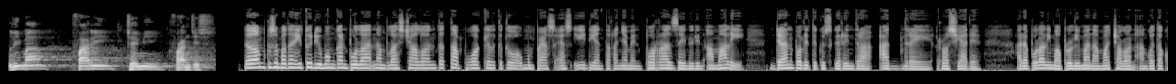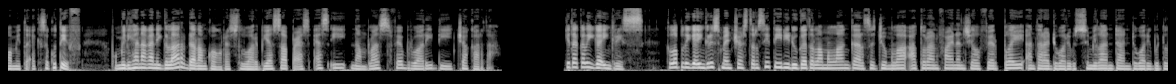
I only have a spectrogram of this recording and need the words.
Lima, Fari Jemi Francis. Dalam kesempatan itu diumumkan pula 16 calon tetap wakil ketua umum PSSI di antaranya Menpora Zainuddin Amali dan politikus Gerindra Andre Rosiade. Ada pula 55 nama calon anggota komite eksekutif. Pemilihan akan digelar dalam Kongres Luar Biasa PSSI 16 Februari di Jakarta. Kita ke Liga Inggris. Klub Liga Inggris Manchester City diduga telah melanggar sejumlah aturan financial fair play antara 2009 dan 2018.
